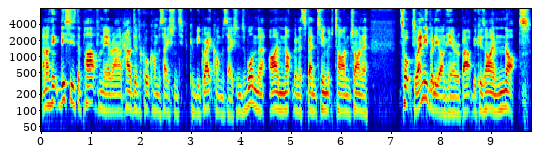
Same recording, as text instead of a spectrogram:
And I think this is the part for me around how difficult conversations can be great conversations. One that I'm not going to spend too much time trying to talk to anybody on here about because I am not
